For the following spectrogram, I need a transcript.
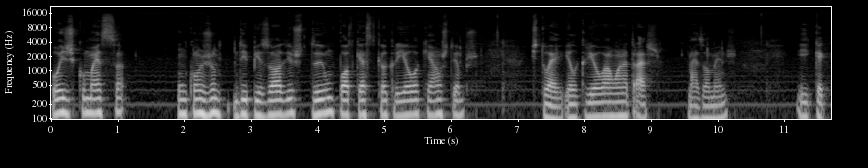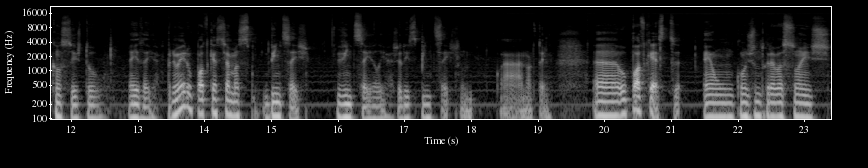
hoje começa um conjunto de episódios de um podcast que ele criou aqui há uns tempos. Isto é, ele criou há um ano atrás, mais ou menos. E o que é que consiste a ideia? Primeiro, o podcast chama-se 26. 26, aliás, eu disse 26. Ah, nortenho. Uh, o podcast é um conjunto de gravações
